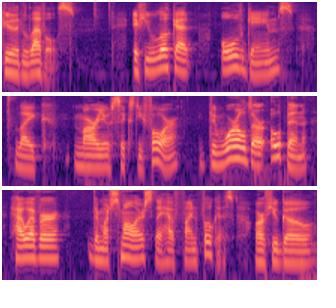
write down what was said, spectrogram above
good levels. If you look at old games like Mario 64, the worlds are open, however, they're much smaller, so they have fine focus. Or if you go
